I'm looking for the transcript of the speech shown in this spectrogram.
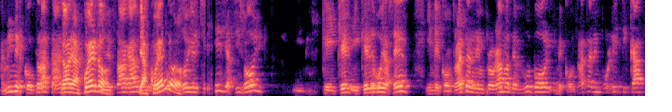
A mí me contratan. No, de acuerdo. de acuerdo. soy el chinis y así soy. ¿Y qué, ¿Y qué, le voy a hacer? Y me contratan en programas de fútbol, y me contratan en política,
